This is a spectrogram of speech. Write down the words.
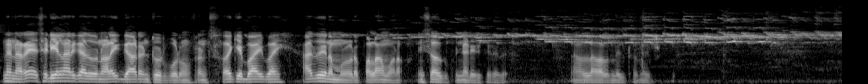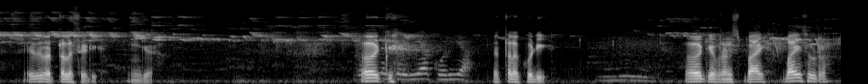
இன்னும் நிறைய செடியெல்லாம் இருக்குது அது ஒரு நாளைக்கு கார்டன் டூர் போடுவோம் ஃப்ரெண்ட்ஸ் ஓகே பாய் பாய் அது நம்மளோட பலாமரம். நிசாவுக்கு பின்னாடி இருக்கிறது. நல்லா வளர்ந்துக்கிட்டு வந்துட்டு. இது வெத்தலை செடி இங்கே. ஓகே வெத்தலை கொடி. ஓகே ஃப்ரெண்ட்ஸ் பாய் பாய் சொல்கிறேன்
